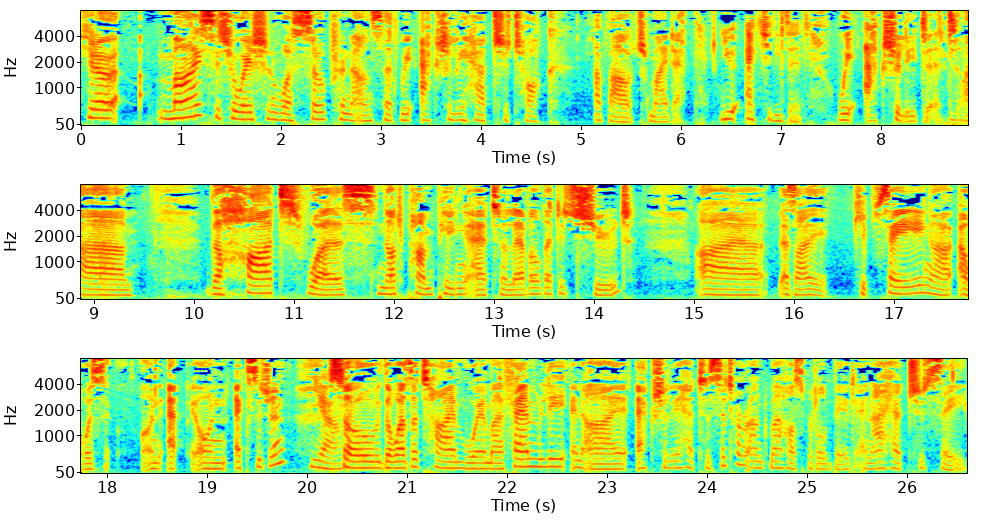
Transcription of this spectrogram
You know, my situation was so pronounced that we actually had to talk about my death. You actually did. We actually did. Um, the heart was not pumping at a level that it should. Uh, as I keep saying, uh, I was on on oxygen. Yeah. So there was a time where my family and I actually had to sit around my hospital bed, and I had to say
